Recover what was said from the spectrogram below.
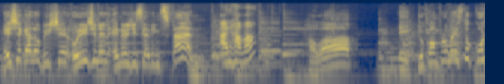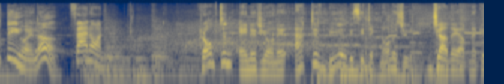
এসে গেল বিশ্বের অরিজিনাল এনার্জি সেভিংস ফ্যান আর হাওয়া? হাওয়া একটু কম্প্রোমাইজ তো করতেই হয় না? ফ্যান অন ক্রম্পটন এনার্জি অনের অ্যাক্টিভ বিএলডিসি টেকনোলজি যা দেয় আপনাকে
